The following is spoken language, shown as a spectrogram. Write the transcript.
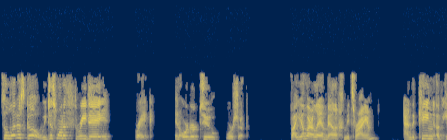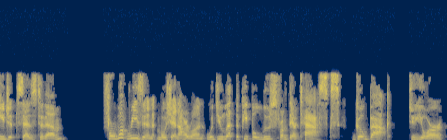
So let us go. We just want a three day break in order to worship. And the king of Egypt says to them, for what reason, Moshe and Aharon, would you let the people loose from their tasks? Go back to your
